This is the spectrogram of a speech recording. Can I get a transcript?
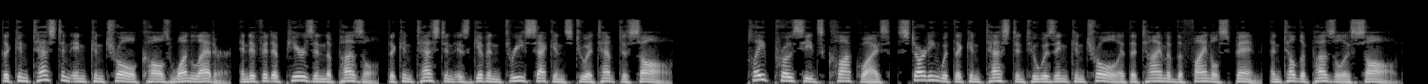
The contestant in control calls one letter, and if it appears in the puzzle, the contestant is given three seconds to attempt to solve. Play proceeds clockwise, starting with the contestant who was in control at the time of the final spin, until the puzzle is solved.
